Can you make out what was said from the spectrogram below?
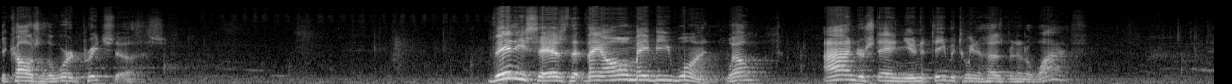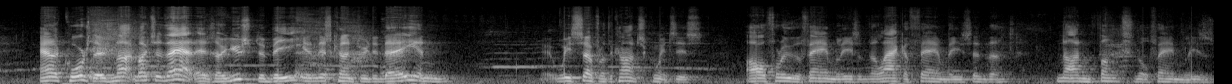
because of the word preached to us. Then he says that they all may be one. Well, I understand unity between a husband and a wife. And of course, there's not much of that as there used to be in this country today, and we suffer the consequences all through the families and the lack of families and the non functional families,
